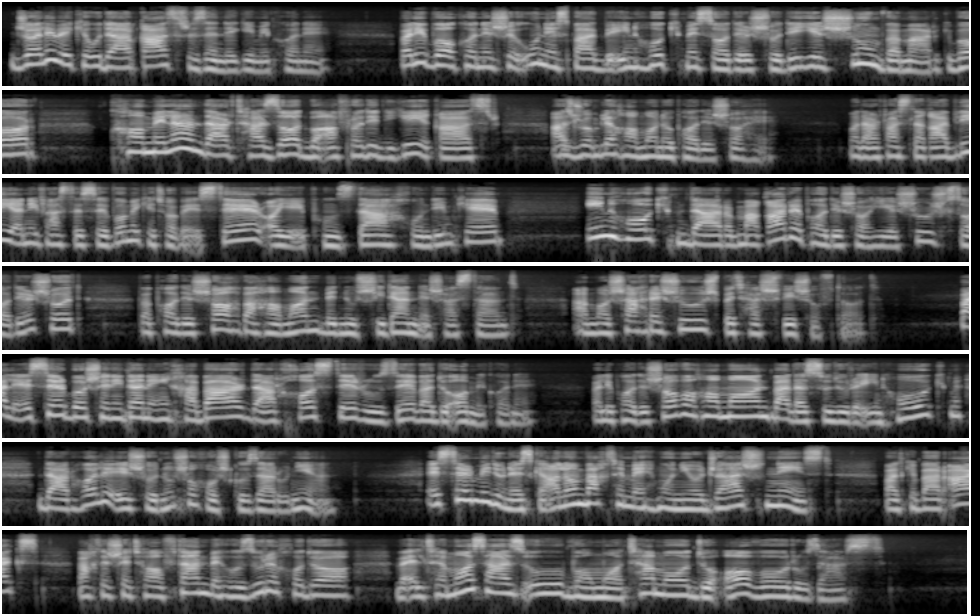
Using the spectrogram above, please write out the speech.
جالبه که او در قصر زندگی می‌کنه ولی واکنش او نسبت به این حکم صادر شده شوم و مرگبار کاملا در تضاد با افراد دیگه قصر از جمله هامان و پادشاهه. ما در فصل قبلی یعنی فصل سوم کتاب استر آیه 15 خوندیم که این حکم در مقر پادشاهی شوش صادر شد و پادشاه و هامان به نوشیدن نشستند اما شهر شوش به تشویش افتاد. بله استر با شنیدن این خبر درخواست روزه و دعا می‌کنه. ولی پادشاه و هامان بعد از صدور این حکم در حال عیش و خوشگذرونی استر می‌دونست که الان وقت مهمونی و جشن نیست بلکه برعکس وقت شتافتن به حضور خدا و التماس از او با ماتم و دعا و روزه است.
